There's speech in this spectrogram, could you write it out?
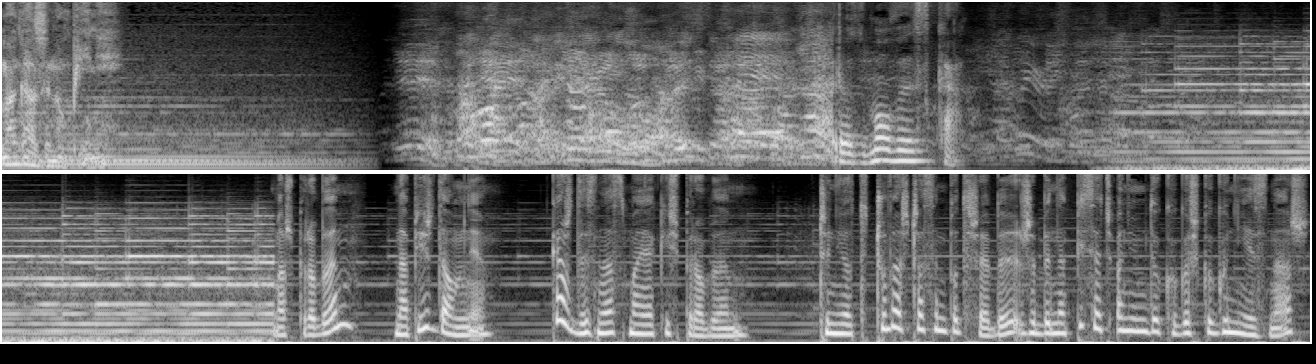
magazyn opinii. Rozmowy z K. Masz problem? Napisz do mnie. Każdy z nas ma jakiś problem. Czy nie odczuwasz czasem potrzeby, żeby napisać o nim do kogoś, kogo nie znasz,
